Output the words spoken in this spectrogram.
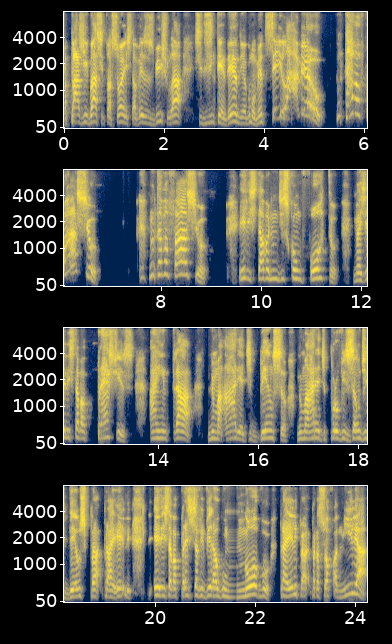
apaziguar situações, talvez os bichos lá se desentendendo em algum momento, sei lá, meu! Não estava fácil! Não estava fácil! Ele estava num desconforto, mas ele estava prestes a entrar numa área de bênção, numa área de provisão de Deus para ele. Ele estava prestes a viver algo novo para ele, para sua família.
